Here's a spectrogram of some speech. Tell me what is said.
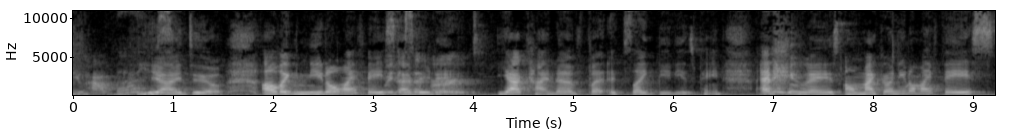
You have that? yeah, I do. I'll like needle my face Wait, every day. hurt? Yeah, kind of, but it's like beauty is pain. Anyways, I'll microneedle my face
